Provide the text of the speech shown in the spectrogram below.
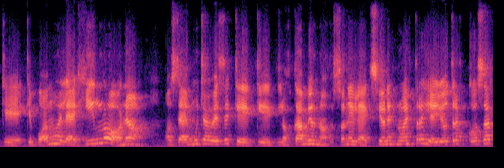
Que, que podemos elegirlo o no. O sea, hay muchas veces que, que los cambios no, son elecciones nuestras y hay otras cosas,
